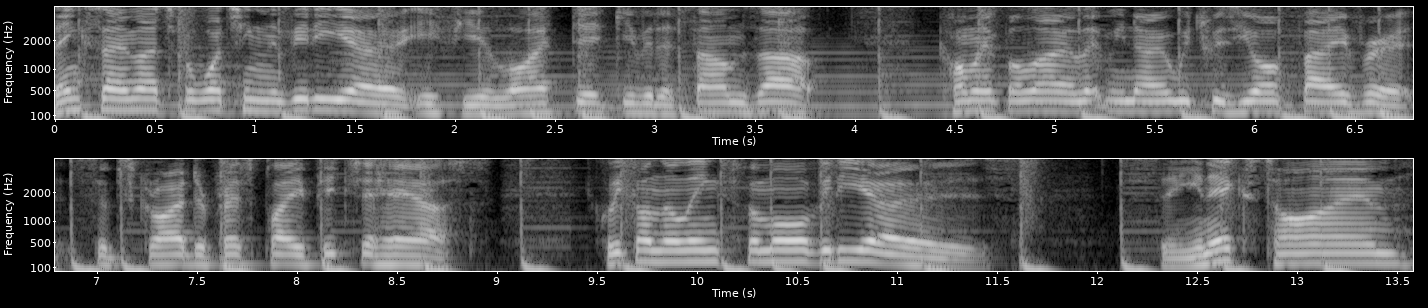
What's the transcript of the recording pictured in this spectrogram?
Thanks so much for watching the video. If you liked it, give it a thumbs up. Comment below, let me know which was your favourite. Subscribe to Press Play Picture House. Click on the links for more videos. See you next time.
